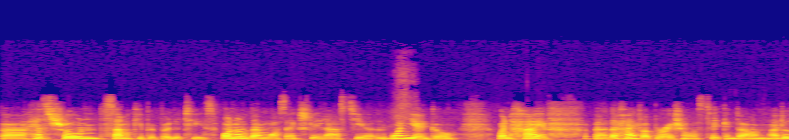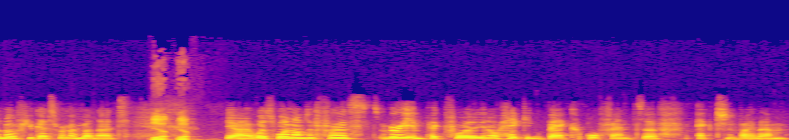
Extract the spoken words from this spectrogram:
uh, has shown some capabilities. One of them was actually last year, one year ago, when Hive, uh, the Hive operation was taken down. I don't know if you guys remember that. Yeah, yeah. Yeah, it was one of the first very impactful, you know, hacking back offensive action by them,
